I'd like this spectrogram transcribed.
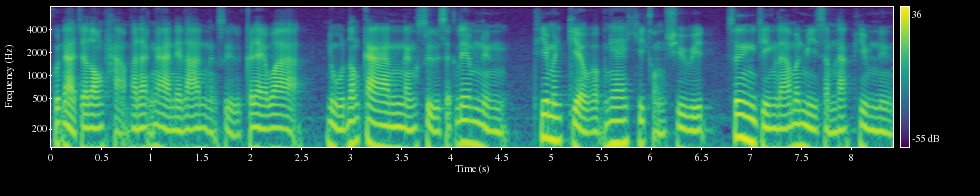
คุณอาจจะลองถามพนักงานในร้านหนังสือก็ได้ว่า หนูต้องการหนังสือสักเล่มหนึ่งที่มันเกี่ยวกับแง่คิดของชีวิต ซึ่งจริงๆ แล้วมันมีสำนักพิมพ์หนึ่ง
